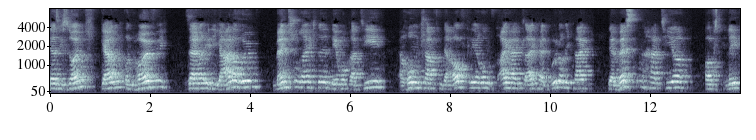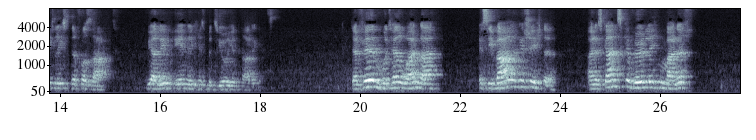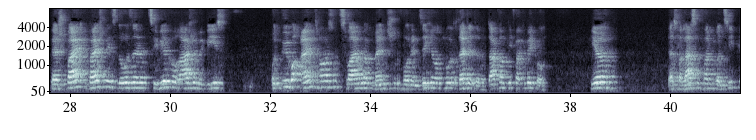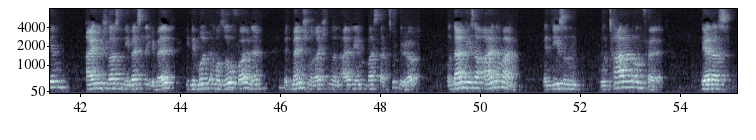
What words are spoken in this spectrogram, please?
der sich sonst gern und häufig seiner Ideale rühmt, Menschenrechte, Demokratie, Errungenschaften der Aufklärung, Freiheit, Gleichheit, Brüderlichkeit. Der Westen hat hier aufs kläglichste versagt. Wir erleben Ähnliches mit Syrien gerade jetzt. Der Film Hotel Rwanda ist die wahre Geschichte eines ganz gewöhnlichen Mannes, der beispiellose Zivilcourage bewies und über 1200 Menschen vor dem sicheren Tod rettete. Und da kommt die Verquickung. Hier das Verlassen von Prinzipien, eingeschlossen die westliche Welt, die den Mund immer so voll nimmt mit Menschenrechten und all dem, was dazugehört. Und dann dieser eine Mann in diesem brutalen Umfeld, der das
